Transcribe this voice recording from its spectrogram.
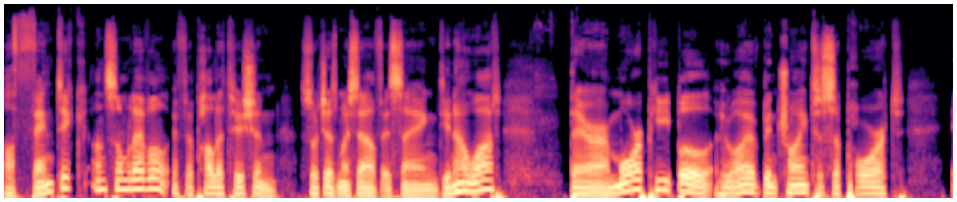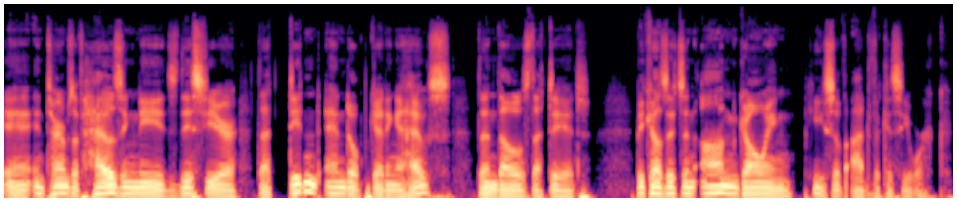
authentic on some level if a politician such as myself is saying, Do you know what? There are more people who I have been trying to support eh, in terms of housing needs this year that didn't end up getting a house than those that did because it's an ongoing piece of advocacy work.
